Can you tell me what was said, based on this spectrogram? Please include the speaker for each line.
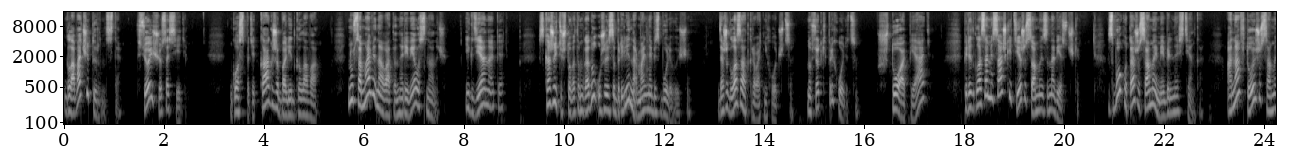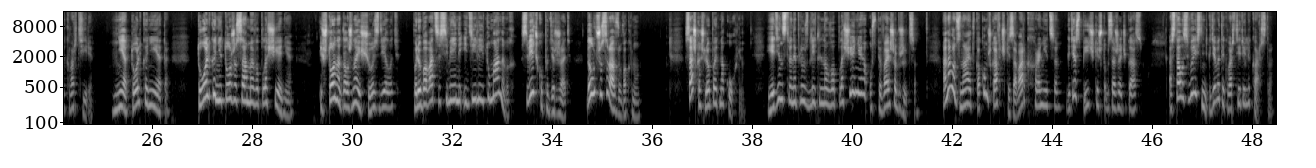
Speaker 1: Глава 14. Все еще соседи. Господи, как же болит голова. Ну, сама виновата, наревелась на ночь. И где она опять? Скажите, что в этом году уже изобрели нормальное обезболивающее. Даже глаза открывать не хочется. Но все-таки приходится. Что опять? Перед глазами Сашки те же самые занавесочки. Сбоку та же самая мебельная стенка. Она в той же самой квартире. Нет, только не это. Только не то же самое воплощение. И что она должна еще сделать? Полюбоваться семейной идиллией Тумановых? Свечку подержать? Да лучше сразу в окно. Сашка шлепает на кухню. Единственный плюс длительного воплощения – успеваешь обжиться. Она вот знает, в каком шкафчике заварка хранится, где спички, чтобы зажечь газ. Осталось выяснить, где в этой квартире лекарства.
